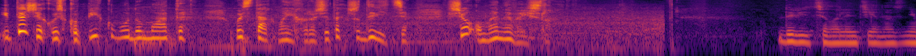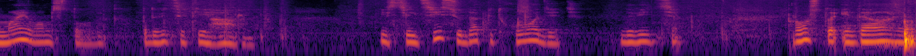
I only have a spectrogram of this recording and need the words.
і теж якусь копійку буду мати. Ось так, мої хороші. Так що дивіться, що у мене вийшло. Дивіться, Валентина, знімаю вам столик. Подивіться, який гарний. І стільці сюди підходять. Дивіться. Просто ідеально.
